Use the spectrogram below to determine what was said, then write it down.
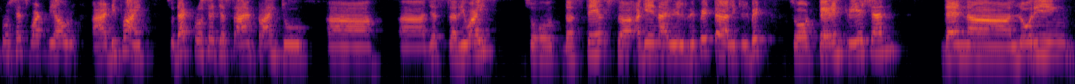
process what we have uh, defined. So that process just I am trying to uh, just revise. So the steps again I will repeat a little bit. So terrain creation, then uh, lowering,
